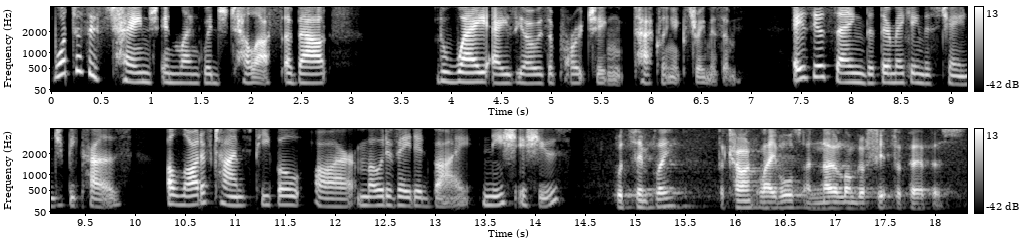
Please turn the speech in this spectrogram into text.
what does this change in language tell us about the way ASIO is approaching tackling extremism? ASIO is saying that they're making this change because a lot of times people are motivated by niche issues. Put simply, the current labels are no longer fit for purpose.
